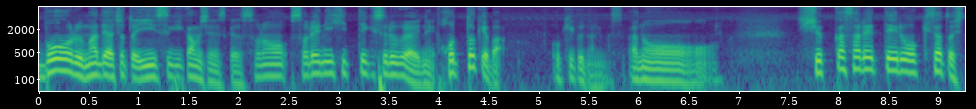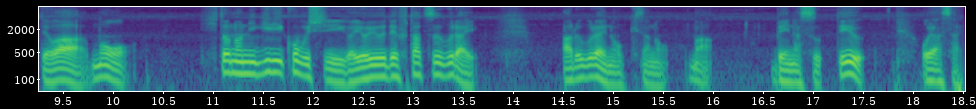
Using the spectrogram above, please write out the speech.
ボールまではちょっと言い過ぎかもしれないですけどそのそれに匹敵するぐらいねほっとけば大きくなります。あのー出荷されている大きさとしてはもう人の握り拳が余裕で2つぐらいあるぐらいの大きさの、まあ、ベイナスっていうお野菜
